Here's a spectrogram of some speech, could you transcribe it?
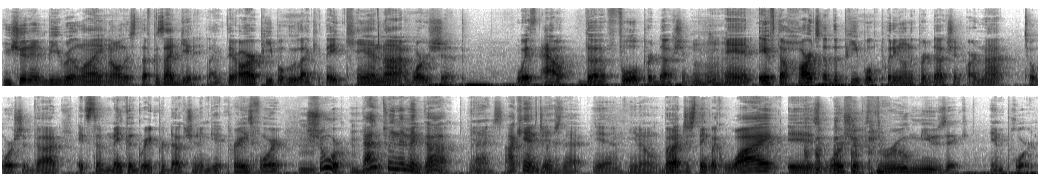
you shouldn't be reliant on all this stuff because I get it. Like there are people who like they cannot worship without the full production. And if the hearts of the people putting on the production are not to worship God, it's to make a great production and get praise for it. Sure, that's between them and God. Facts. I can't judge that. Yeah. You know, but I just think like, why is worship through music important?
